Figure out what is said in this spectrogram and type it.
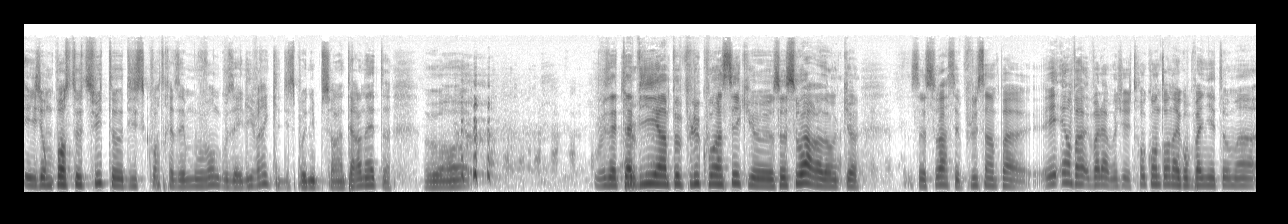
et on pense tout de suite au discours très émouvant que vous avez livré, qui est disponible sur Internet. vous êtes habillé un peu plus coincé que ce soir, donc euh, ce soir c'est plus sympa. Et, et voilà, moi je suis trop content d'accompagner Thomas.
